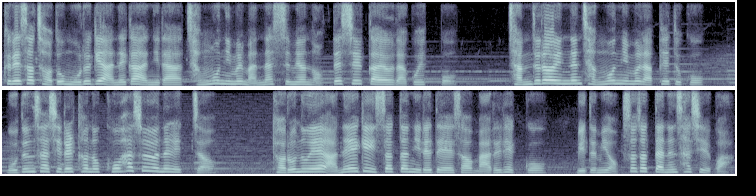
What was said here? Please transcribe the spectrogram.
그래서 저도 모르게 아내가 아니라 장모님을 만났으면 어땠을까요? 라고 했고 잠들어 있는 장모님을 앞에 두고 모든 사실을 터놓고 하소연을 했죠. 결혼 후에 아내에게 있었던 일에 대해서 말을 했고 믿음이 없어졌다는 사실과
